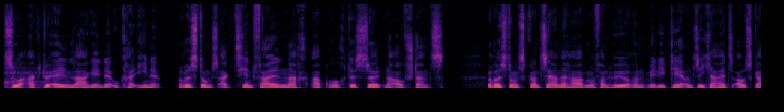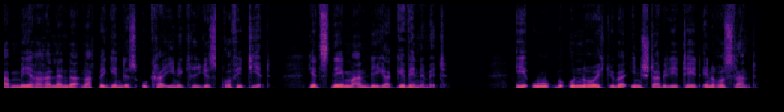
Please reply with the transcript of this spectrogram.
Zur aktuellen Lage in der Ukraine. Rüstungsaktien fallen nach Abbruch des Söldneraufstands. Rüstungskonzerne haben von höheren Militär- und Sicherheitsausgaben mehrerer Länder nach Beginn des Ukraine-Krieges profitiert. Jetzt nehmen Anleger Gewinne mit. EU beunruhigt über Instabilität in Russland.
